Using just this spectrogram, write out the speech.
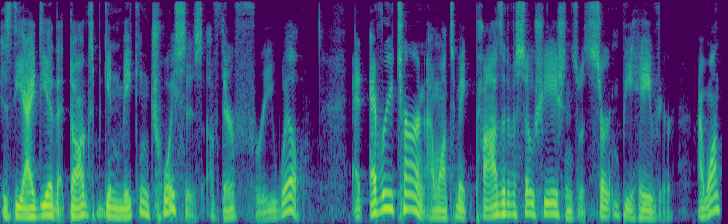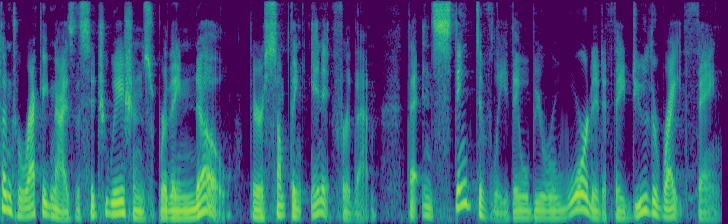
is the idea that dogs begin making choices of their free will. At every turn, I want to make positive associations with certain behavior. I want them to recognize the situations where they know there is something in it for them, that instinctively they will be rewarded if they do the right thing.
